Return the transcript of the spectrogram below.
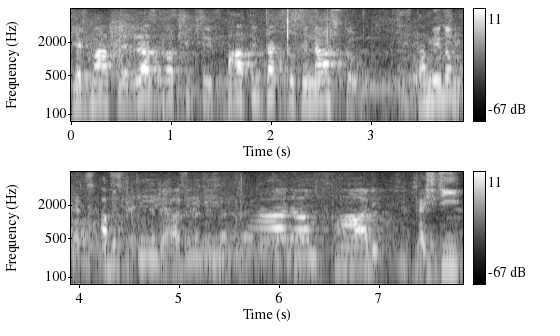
Jak máte raz, dva, tři, tři, v pátém taktu ten nástup. Tam jenom, aby ty pády. Každý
